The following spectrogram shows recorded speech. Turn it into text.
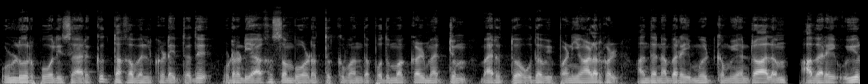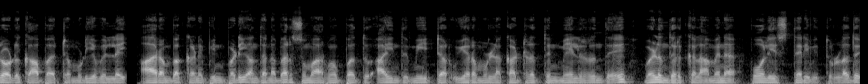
உள்ளூர் போலீசாருக்கு தகவல் கிடைத்தது. உடனடியாக சம்பவ இடத்துக்கு வந்த பொதுமக்கள் மற்றும் மருத்துவ உதவி பணியாளர்கள் அந்த நபரை மீட்க முயன்றாலும் அவரை உயிரோடு காப்பாற்ற முடியும் முடியவில்லை. ஆரம்ப கணிப்பின்படி அந்த நபர் சுமார் முப்பத்து ஐந்து மீட்டர் உயரமுள்ள கட்டடத்தின் மேலிருந்து விழுந்திருக்கலாம் என போலீஸ் தெரிவித்துள்ளது.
